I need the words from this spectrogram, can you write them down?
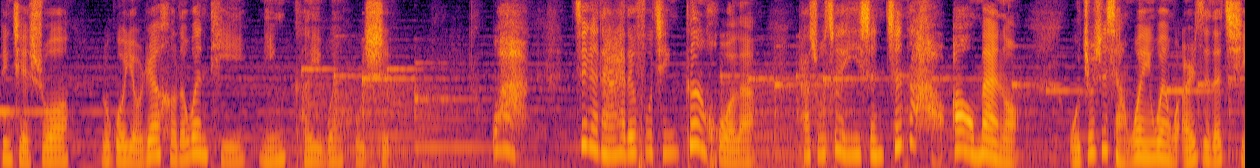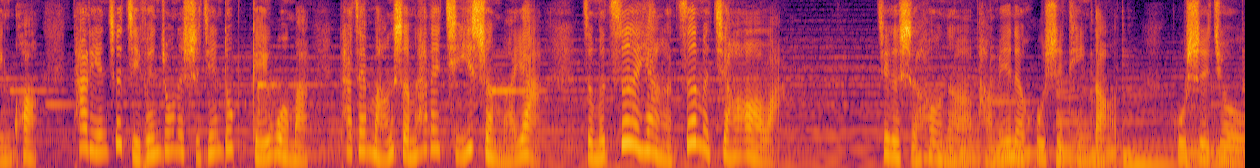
并且说：“如果有任何的问题，您可以问护士。”哇，这个男孩的父亲更火了，他说：“这个医生真的好傲慢哦。”我就是想问一问我儿子的情况，他连这几分钟的时间都不给我吗？他在忙什么？他在急什么呀？怎么这样啊？这么骄傲啊？这个时候呢，旁边的护士听到了，护士就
